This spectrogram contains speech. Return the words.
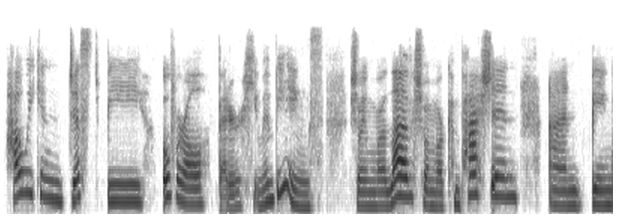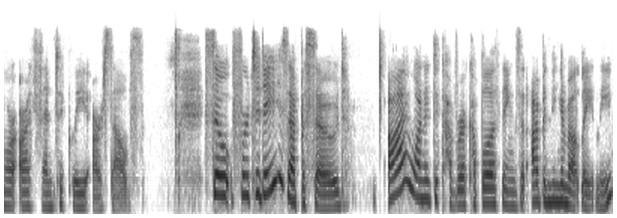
how we can just be overall better human beings, showing more love, showing more compassion, and being more authentically ourselves. So, for today's episode, I wanted to cover a couple of things that I've been thinking about lately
